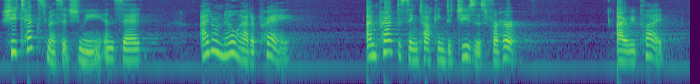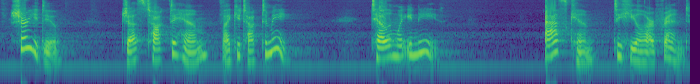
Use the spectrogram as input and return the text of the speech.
she text messaged me and said, I don't know how to pray. I'm practicing talking to Jesus for her. I replied, Sure, you do. Just talk to him like you talk to me. Tell him what you need. Ask him to heal our friend.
